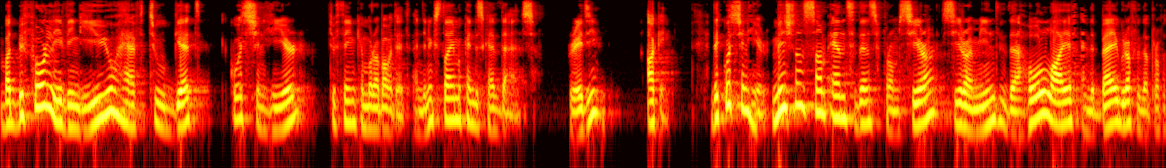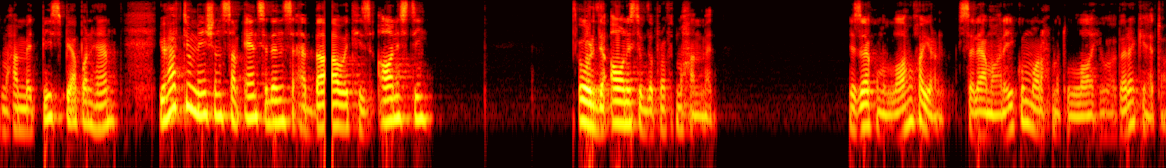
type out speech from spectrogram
But before leaving, you have to get a question here to think more about it. And the next time we can discuss the answer. Ready? Okay. The question here, mention some incidents from Sirah. Sirah means the whole life and the biography of the Prophet Muhammad, peace be upon him. You have to mention some incidents about his honesty or the honesty of the Prophet Muhammad. جزاكم الله خيرا السلام عليكم ورحمة الله وبركاته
